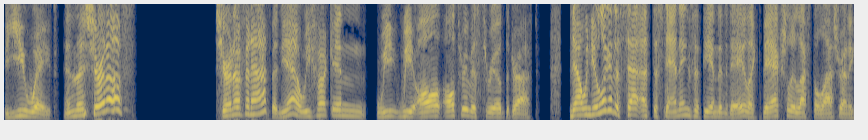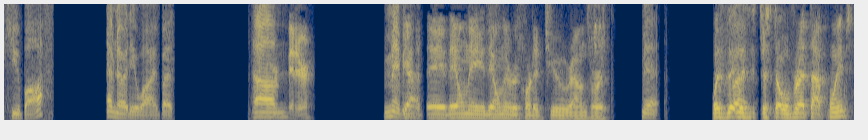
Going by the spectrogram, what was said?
you wait. And then sure enough, Sure enough, it happened. Yeah, we fucking we we all all three of us threw out the draft. Now, when you look at the set at the standings at the end of the day, like they actually left the last round of cube off. I have no idea why, but um, bitter. Maybe. Yeah, they they only they only recorded two rounds worth. Yeah. Was it But- was it just over at that point?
